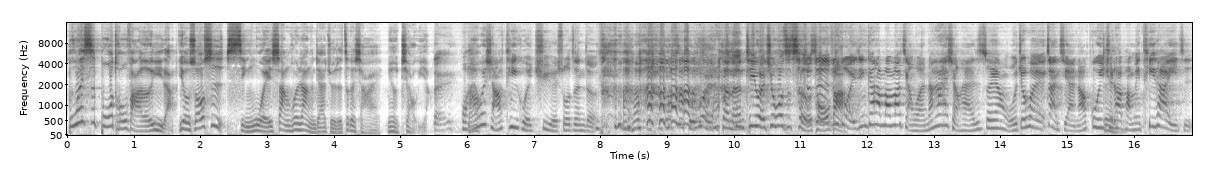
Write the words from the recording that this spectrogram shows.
不不会是拨头发而已啦，有时候是行为上会让人家觉得这个小孩没有教养，对，我还会想要踢回去耶，说真的，不会啊。可能踢回去或是扯就是头发。如果已经跟他妈妈讲完，然后他小孩还是这样，我就会站起来，然后故意去他旁边踢他椅子。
